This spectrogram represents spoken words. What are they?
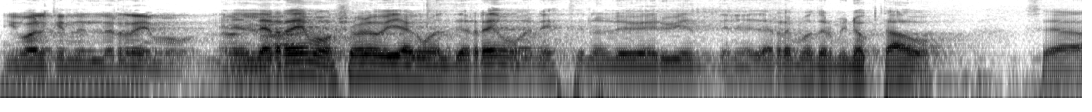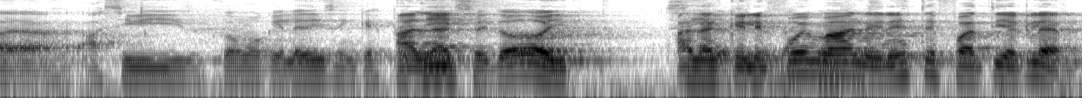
Igual que en el de remo. no en el de remo, yo lo veía como el de remo, en este no le veo bien, en el de remo terminó octavo. O sea, así como que le dicen que es petizo y todo. Y A la que le fue mal en este fue a Tía Claire.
